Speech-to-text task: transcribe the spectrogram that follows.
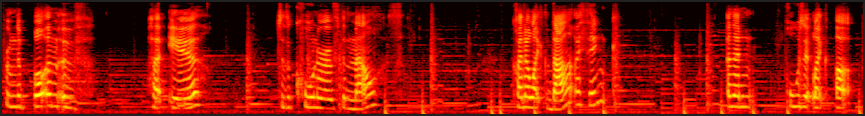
from the bottom of her ear to the corner of the mouth. Kind of like that, I think. And then pulls it like up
